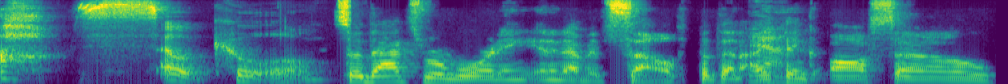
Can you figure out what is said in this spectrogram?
Oh, so cool. so that's rewarding in and of itself but then i think also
